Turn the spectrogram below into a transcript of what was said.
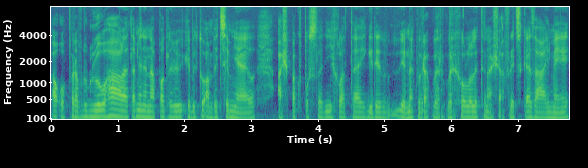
a opravdu dlouhá léta mě nenapadlo, že bych tu ambici měl, až pak v posledních letech, kdy jednak vrcholily ty naše africké zájmy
